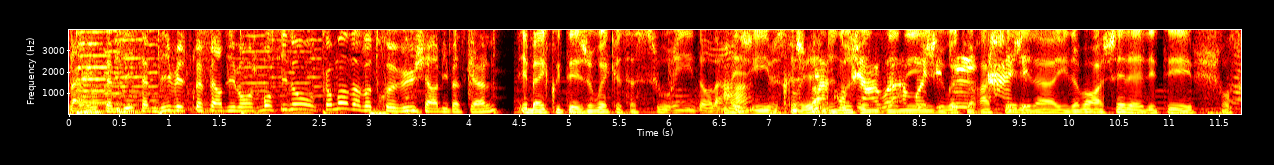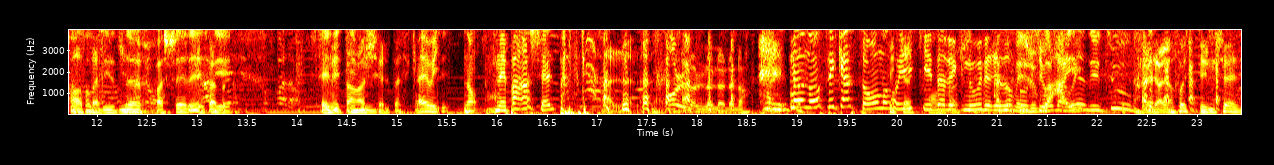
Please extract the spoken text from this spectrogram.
Bah oui, samedi, samedi, mais je préfère dimanche. Bon, sinon, comment va votre vue, cher ami Pascal? Eh ben écoutez, je vois que ça sourit dans la Ah, régie parce que je parle de Ah, nos jeunes avoir, années. moi, je vois que Rachel ah, est là. Évidemment, Rachel, elle était en Ah, 79. Rachel, Ce elle pas- était. Ce Elle n'est pas Rachel, Pascal. Eh oui. Non, ce n'est pas Rachel, Pascal. Oh là là là là là. Non, non, c'est Cassandre, oui, qui est avec nous des Ah réseaux non, mais je sociaux. vois bah oui. rien du tout. La dernière fois, c'était une chaise.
